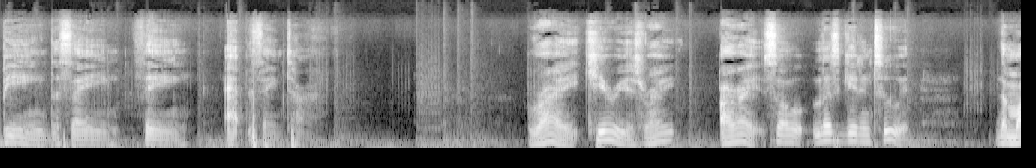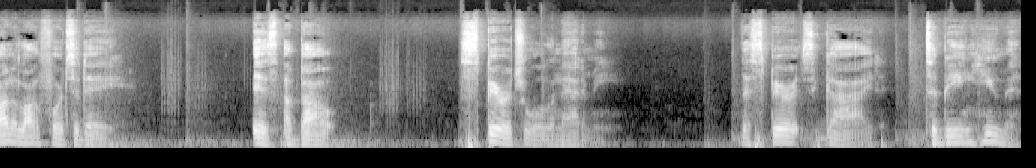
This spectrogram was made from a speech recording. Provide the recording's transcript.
being the same thing at the same time. Right, curious, right? All right, so let's get into it. The monologue for today is about spiritual anatomy, the spirit's guide to being human.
